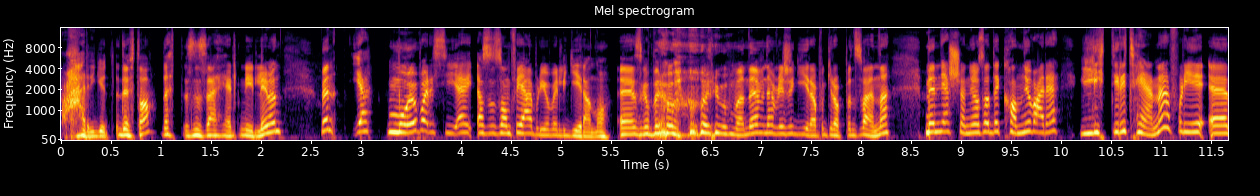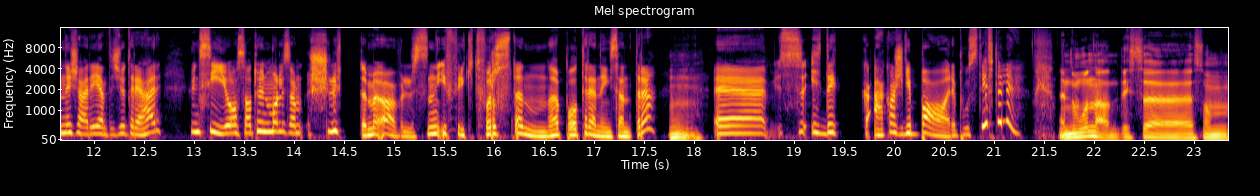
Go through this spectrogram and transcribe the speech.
Herregud, dette, dette syns jeg er helt nydelig. Men, men, jeg må jo bare si jeg, altså sånn, For jeg blir jo veldig gira nå. Jeg skal prøve å roe meg ned, men jeg blir så gira på kroppens vegne. Men jeg skjønner jo også at det kan jo være litt irriterende, fordi eh, nysgjerrig jente 23 her Hun sier jo også at hun må liksom slutte med øvelsen i frykt for å stønne på treningssenteret. Mm. Eh, det er kanskje ikke bare positivt, eller? Noen av disse som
